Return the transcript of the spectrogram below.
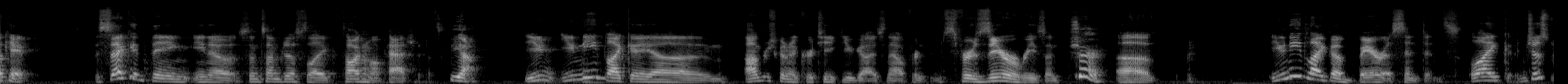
okay. The second thing, you know, since I'm just like talking about patch notes, yeah. you you need like a. Um, I'm just going to critique you guys now for for zero reason. Sure. Um, you need like a bare sentence. Like just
